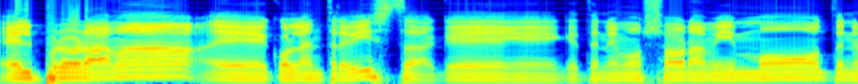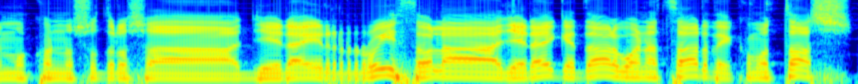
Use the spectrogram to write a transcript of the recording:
el programa eh, con la entrevista que, que tenemos ahora mismo. Tenemos con nosotros a Geray Ruiz. Hola Geray, ¿qué tal? Buenas tardes, ¿cómo estás?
